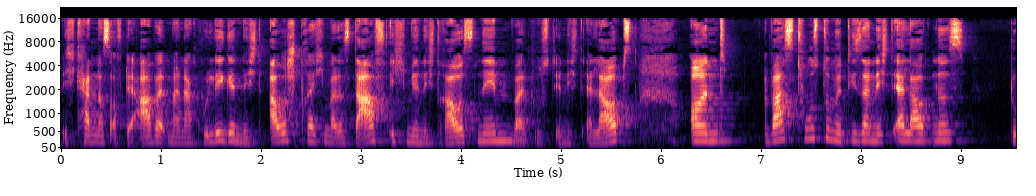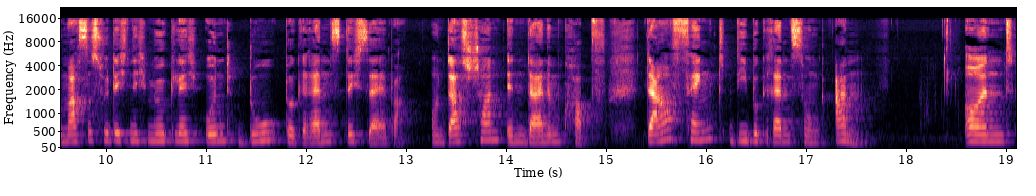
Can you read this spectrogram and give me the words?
ich kann das auf der Arbeit meiner Kollegin nicht aussprechen, weil das darf ich mir nicht rausnehmen, weil du es dir nicht erlaubst. Und was tust du mit dieser Nichterlaubnis? du machst es für dich nicht möglich und du begrenzt dich selber. Und das schon in deinem Kopf. Da fängt die Begrenzung an. Und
